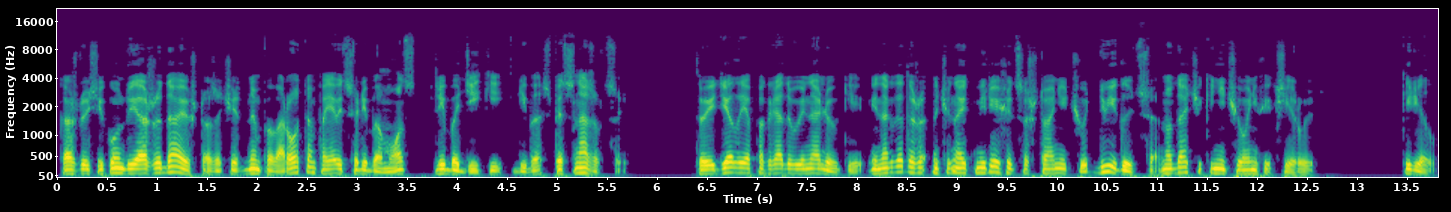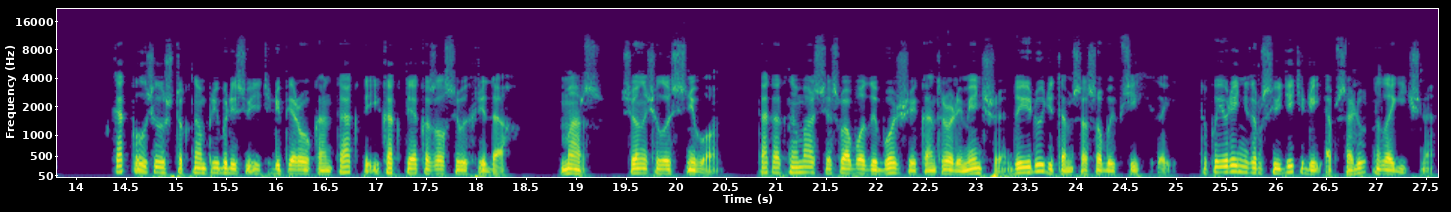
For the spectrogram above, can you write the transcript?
Каждую секунду я ожидаю, что за очередным поворотом появится либо монстр, либо дикий, либо спецназовцы. То и дело я поглядываю на люки. Иногда даже начинает мерещиться, что они чуть двигаются, но датчики ничего не фиксируют. Кирилл, как получилось, что к нам прибыли свидетели первого контакта, и как ты оказался в их рядах? Марс. Все началось с него. Так как на Марсе свободы больше и контроля меньше, да и люди там с особой психикой, то появление там свидетелей абсолютно логично.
